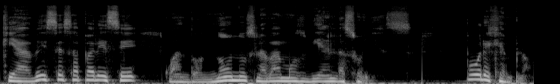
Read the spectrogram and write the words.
que a veces aparece cuando no nos lavamos bien las uñas. Por ejemplo,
